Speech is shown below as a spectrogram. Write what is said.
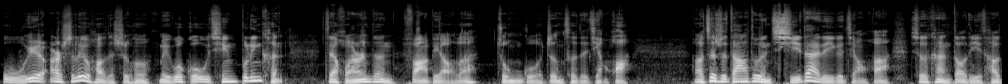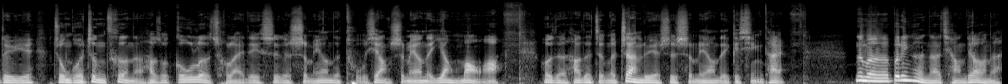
五月二十六号的时候，美国国务卿布林肯在华盛顿发表了中国政策的讲话。啊，这是大家都很期待的一个讲话，就是看到底他对于中国政策呢，他所勾勒出来的是个什么样的图像、什么样的样貌啊，或者他的整个战略是什么样的一个形态。那么布林肯呢强调呢，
